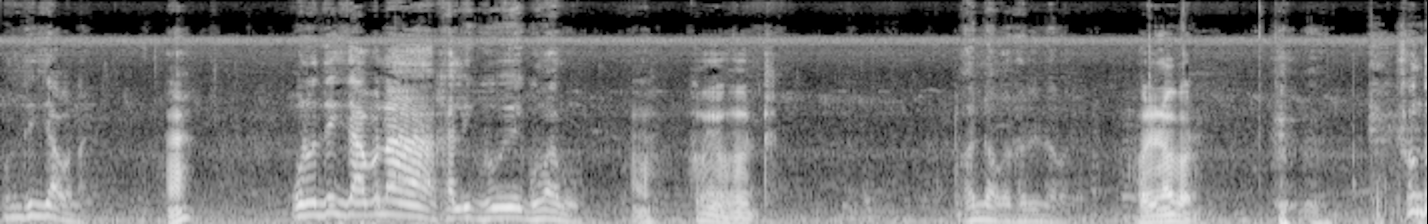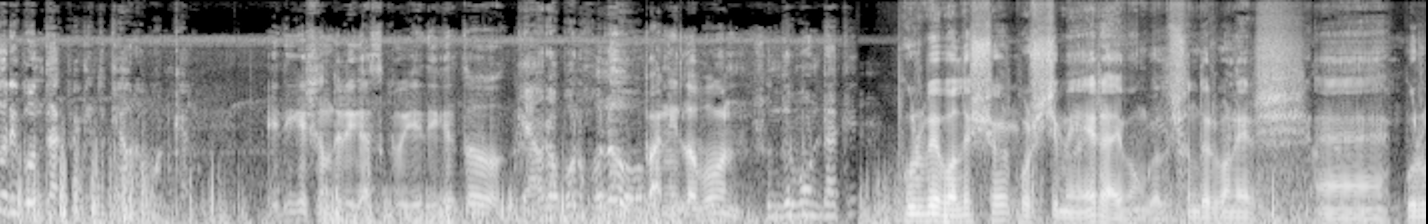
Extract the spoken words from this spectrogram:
কোন দিক যাব না? হ্যাঁ? কোনো দিক যাব না খালি ঘুমিয়ে ঘুমাবো। খুবই গুড। হরিনগর হরিনগর হরিনগর। সুন্দরী বন থাকবে কিন্তু কেওড়া বন কেন? এদিকে সুন্দরী গাছ কই? এদিকে তো কেওড়া বন হলো পানি লবণ। সুন্দরবন সুন্দরবনটাকে? পূর্বে বলেশ্বর পশ্চিমে রায়মঙ্গল। সুন্দরবনের পূর্ব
